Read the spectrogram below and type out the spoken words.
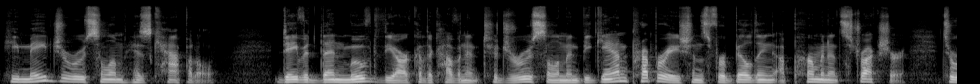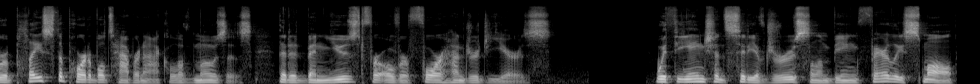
he made Jerusalem his capital. David then moved the Ark of the Covenant to Jerusalem and began preparations for building a permanent structure to replace the portable tabernacle of Moses that had been used for over 400 years. With the ancient city of Jerusalem being fairly small,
